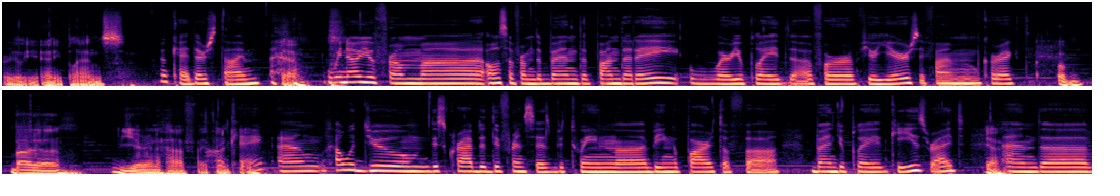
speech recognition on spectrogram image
really any plans. Okay, there's time. Yeah. We know you from uh, also from the band Pandare, where you played uh, for a few years, if I'm correct. About a year and a half, I think. Okay. Um, how would you um, describe the differences between uh, being a part of a band you played keys, right? Yeah. And uh,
